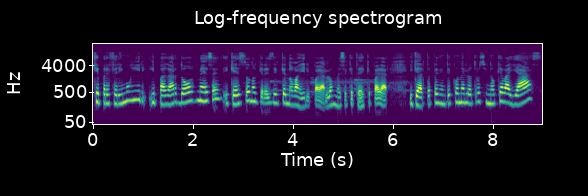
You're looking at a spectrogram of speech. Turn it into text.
que, preferimos ir y pagar dos meses y que esto no quiere decir que no vas a ir y pagar los meses que tienes que pagar y quedarte pendiente con el otro, sino que vayas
